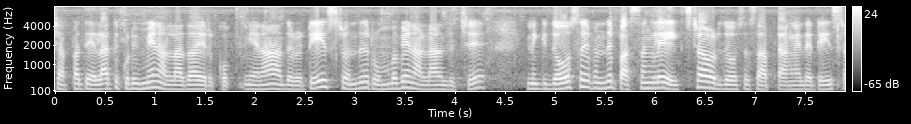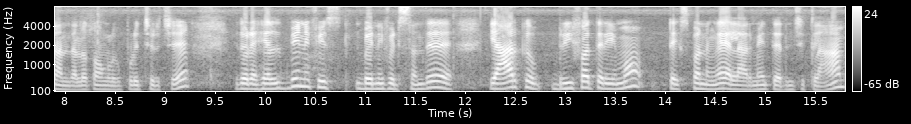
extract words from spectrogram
சப்பாத்தி எல்லாத்துக்கூடயுமே நல்லா தான் இருக்கும். ஏன்னா அதோட டேஸ்ட் வந்து ரொம்பவே நல்லா இருந்துச்சு. இன்றைக்கி தோசை வந்து பசங்களே எக்ஸ்ட்ரா ஒரு தோசை சாப்பிட்டாங்க. இந்த டேஸ்ட் அந்தளவுக்கு அவங்களுக்கு பிடிச்சிருச்சு. இதோட ஹெல்த் பெனிஃபிட்ஸ் பெனிஃபிட்ஸ் வந்து யாருக்கு ப்ரீஃபாக தெரியுமோ டெக்ஸ்ட் பண்ணுங்கள் எல்லாருமே தெரிஞ்சுக்கலாம்.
